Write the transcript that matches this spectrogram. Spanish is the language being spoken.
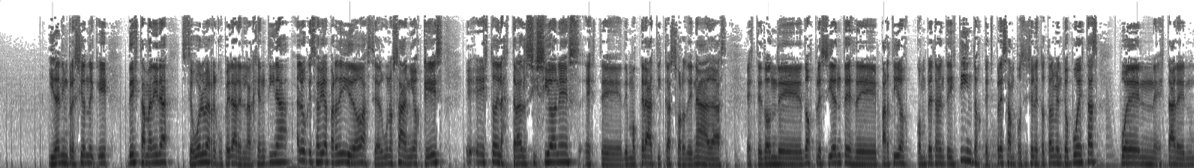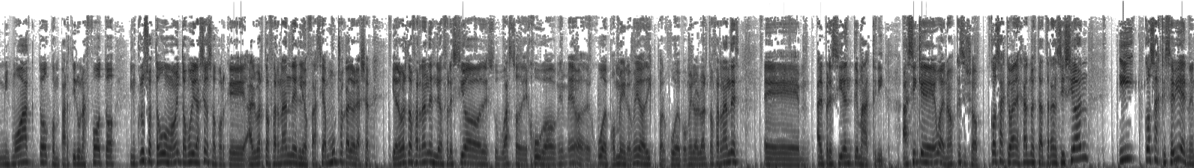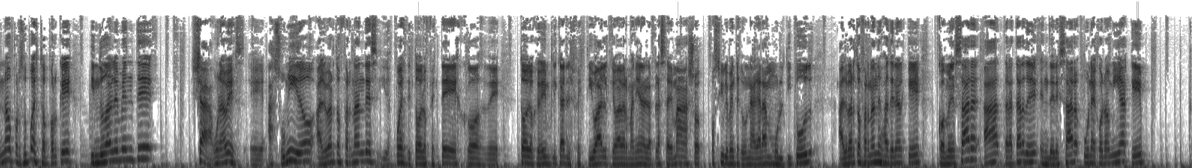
Y da la impresión de que de esta manera se vuelve a recuperar en la Argentina algo que se había perdido hace algunos años, que es esto de las transiciones este, democráticas, ordenadas, este, donde dos presidentes de partidos completamente distintos, que expresan posiciones totalmente opuestas, pueden estar en un mismo acto, compartir una foto. Incluso hasta hubo un momento muy gracioso porque Alberto Fernández le ofrecía mucho calor ayer. Y Alberto Fernández le ofreció de su vaso de jugo, medio de jugo de pomelo, medio adicto al jugo de pomelo Alberto Fernández, eh, al presidente Macri. Así que, bueno, qué sé yo, cosas que va dejando esta transición y cosas que se vienen, ¿no? Por supuesto, porque indudablemente ya una vez eh, asumido Alberto Fernández y después de todos los festejos, de todo lo que va a implicar el festival que va a haber mañana en la Plaza de Mayo, posiblemente con una gran multitud, Alberto Fernández va a tener que comenzar a tratar de enderezar una economía que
